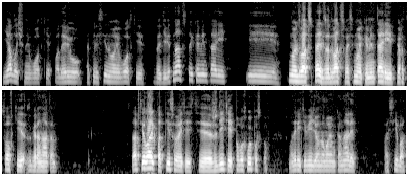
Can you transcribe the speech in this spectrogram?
яблочной водки, подарю апельсиновой водки за 19 комментарий и 0.25 за 28 комментарий перцовки с гранатом. Ставьте лайк, подписывайтесь, э, ждите новых выпусков, смотрите видео на моем канале. Спасибо.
